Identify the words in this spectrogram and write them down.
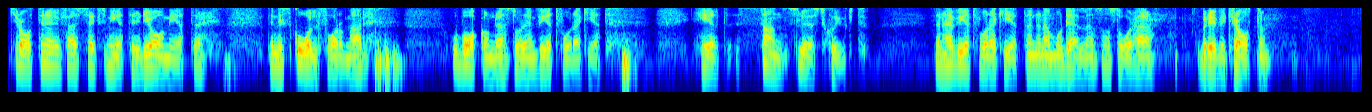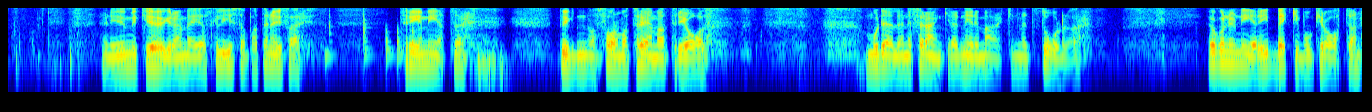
Kratern är ungefär 6 meter i diameter. Den är skålformad och bakom den står en V2-raket. Helt sanslöst sjukt. Den här V2-raketen, den här modellen som står här bredvid kratern. Den är ju mycket högre än mig. Jag skulle gissa på att den är ungefär 3 meter. Byggd i någon form av trämaterial. Modellen är förankrad ner i marken med ett stålrör. Jag går nu ner i Bäckebokratern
